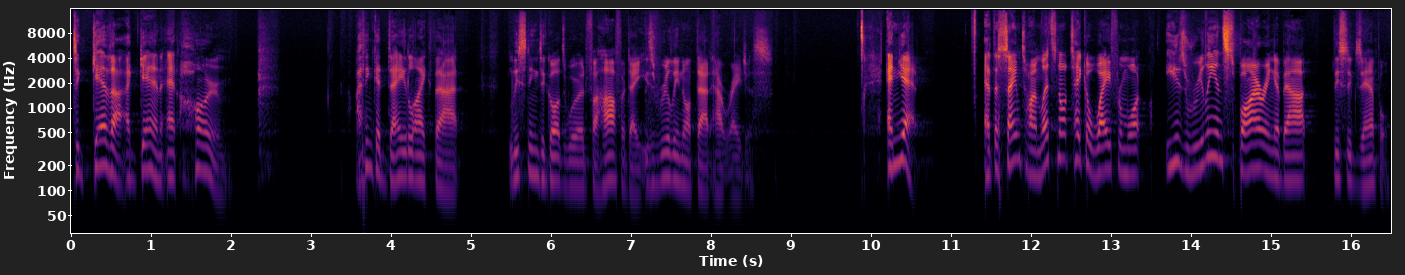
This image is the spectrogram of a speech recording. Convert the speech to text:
together again at home. I think a day like that, listening to God's Word for half a day, is really not that outrageous. And yet, at the same time, let's not take away from what is really inspiring about this example.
